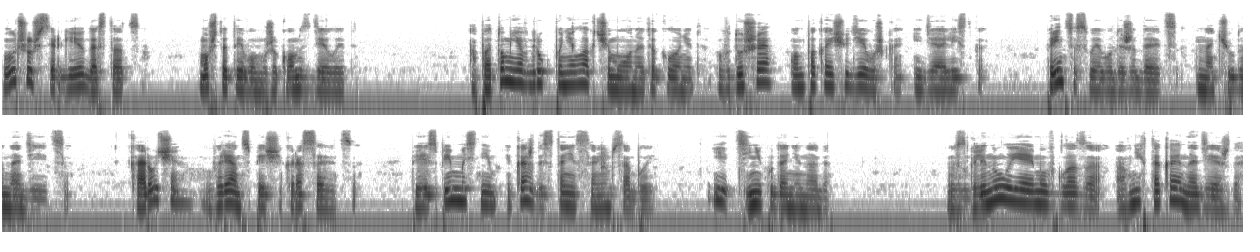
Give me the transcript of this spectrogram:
лучше уж Сергею достаться. Может, это его мужиком сделает. А потом я вдруг поняла, к чему он это клонит. В душе он пока еще девушка, идеалистка. Принца своего дожидается, на чудо надеется. Короче, вариант спящей красавицы. Переспим мы с ним, и каждый станет самим собой. И идти никуда не надо. Взглянула я ему в глаза, а в них такая надежда,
